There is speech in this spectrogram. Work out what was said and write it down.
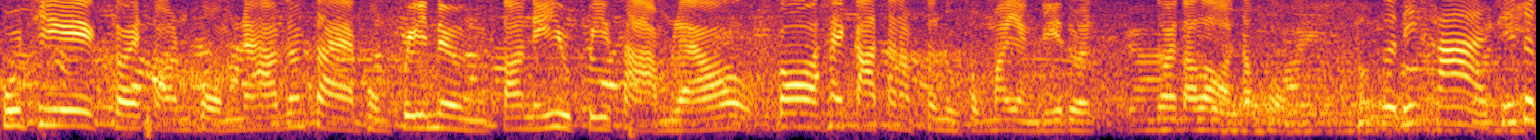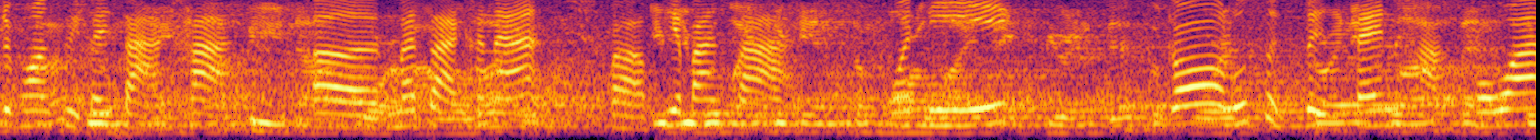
ผู้ที่เคยสอนผมนะครับ ตั้งแต่ผมปีหนึ่งตอนนี้อยู่ปี 3 แล้ว ก็ให้การสนับสนุนผมมาอย่างดีโดยโดยตลอดครับผมสวัสดีค่ะ ชื่อจตุพรศรีไพศาลค่ะมาจากคณะพยาบาลศาสตร์วันนี้ก็รู้สึกตื่นเต้นค่ะ เพราะว่า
